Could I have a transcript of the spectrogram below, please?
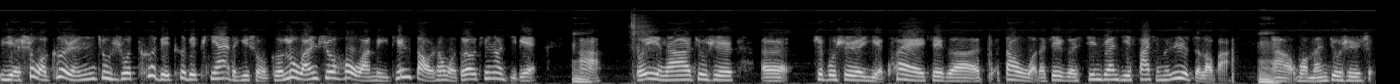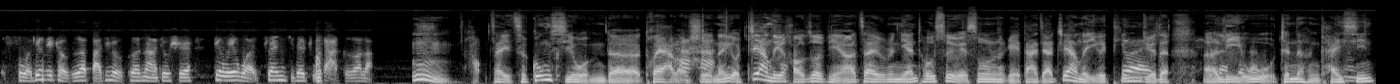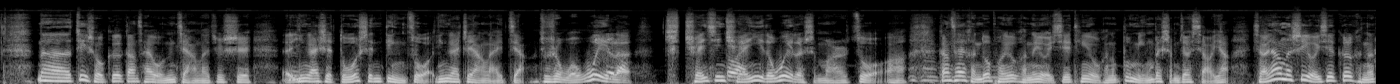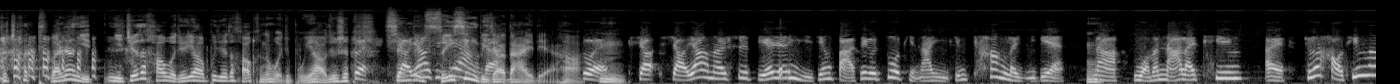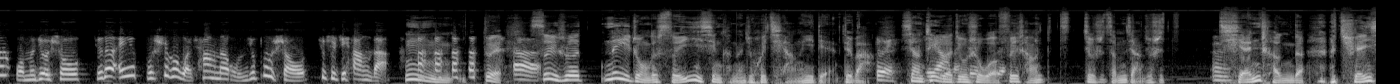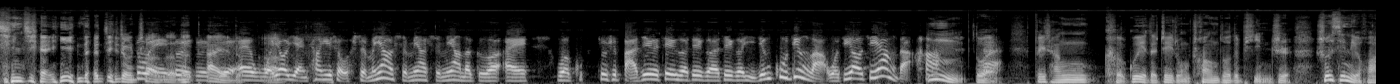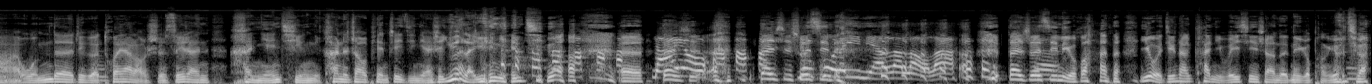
嗯，也是我个人就是说特别特别偏爱的一首歌。录完之后啊，每天早上我都要听上几遍啊。所以呢，就是呃，这不是也快这个到我的这个新专辑发行的日子了吧？嗯啊，我们就是锁定这首歌，把这首歌呢，就是定为我专辑的主打歌了。嗯，好，再一次恭喜我们的托亚老师能有这样的一个好作品啊，在有年头岁尾送给大家这样的一个听觉的呃礼物，真的很开心。那这首歌刚才我们讲了，就是呃，应该是度身定做，应该这样来讲，就是我为了全全心全意的为了什么而做啊。刚才很多朋友可能有一些听友可能不明白什么叫小样，小样呢是有一些歌可能他唱 完让你你觉得好我就要，不觉得好可能我就不要，就是对相对随性比较大一点哈。对，嗯小小样呢是别人已经把这个作品呢已经唱了一遍，嗯那我们拿来听，哎，觉得好听呢我们就收，觉得哎不适合我唱呢我们就不收，就是这样的。嗯，对，呃。所以说那种的随意性可能就会强一点，对吧？对像这个就是我对对。非常，就是怎么讲，就是嗯。虔诚的、全心全意的这种创对作的对对对，态度。哎，我啊。要演唱一首什么样什么样什么样的歌，哎，我就是把这个这个这个这个已经固定了，我就要这样的哈。嗯，对哎，非常可贵的这种创作的品质。说心里话啊，嗯我们的这个托亚老师虽然很年轻，你看着照片这几年是越来越年轻啊，呃，哪但是 但是说心里过了一年了，老了。但说心里话呢，因为我经常看你微信上的那个朋友圈，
